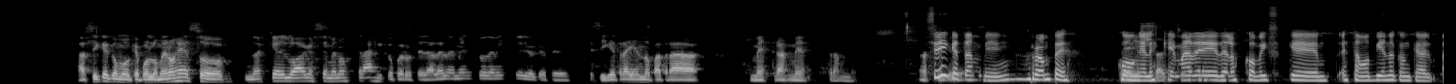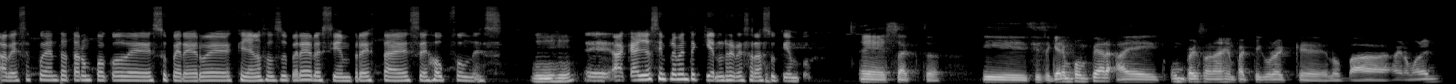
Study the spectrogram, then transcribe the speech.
Así que como que por lo menos eso, no es que lo haga ser menos trágico, pero te da el elemento de misterio que te, te sigue trayendo para atrás mes tras mes tras mes. Así Sí, que también rompe con el esquema de, de los cómics que estamos viendo, con que a- veces pueden tratar un poco de superhéroes que ya no son superhéroes, siempre está ese hopefulness. Eh, acá ellos simplemente quieren regresar a su tiempo. Exacto. Y si se quieren pompear, hay un personaje en particular que los va a enamorar,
